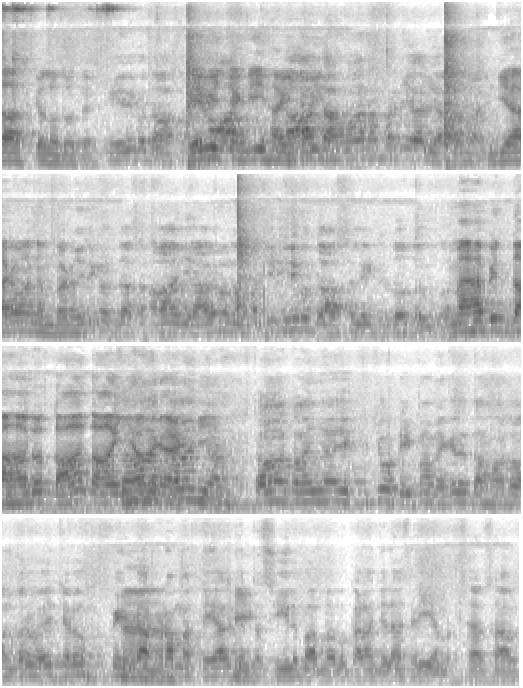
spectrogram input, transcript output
10 ਕਿਲੋ ਦੁੱਧ। ਇਹਦੇ ਕੋਲ 10 ਇਹ ਵੀ ਚੰਗੀ height ਵੀ। 10ਵਾਂ ਨੰਬਰ ਜੇ ਆ 11ਵਾਂ ਜੀ। 11ਵਾਂ ਨੰਬਰ ਇਹਦੇ ਕੋਲ 10 ਆ 11ਵਾਂ ਨੰਬਰ ਜੀ ਇਹਦੇ ਕੋਲ 10 ਲੀਟਰ ਦੁੱਧ ਹੋਊਗਾ। ਮੈਂ ਕਿਹਾ ਵੀ 10 ਤੋਂ ਤਾਂ ਤਾਂ ਹੀ ਆ ਤਾਂ ਵਗੈਰ ਤਾਂ ਆ, ਤਾਂ ਤਾਂ ਹੀ ਆ, ਇੱਕ ਝੋਟੀ ਭਾਵੇਂ ਕਿਤੇ 10 ਤੋਂ ਅੰਦਰ ਹੋਵੇ ਚਲੋ ਪਿੰਡ ਹਾਂ, ਆਪਣਾ ਮੱਤੇਵਾਲ ਠੀਕ। ਤਹਿਸੀਲ ਬਾਬਾ ਬਕਾਲਾ ਜ਼ਿਲ੍ਹਾ ਸ੍ਰੀ ਅੰਮ੍ਰਿਤਸਰ ਸਾਹਿਬ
